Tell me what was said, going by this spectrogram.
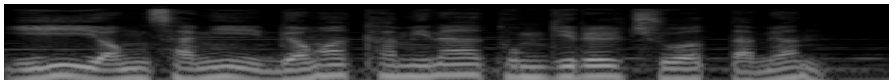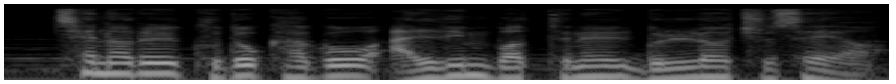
이 영상이 명확함이나 동기를 주었다면 채널을 구독하고 알림 버튼을 눌러주세요.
